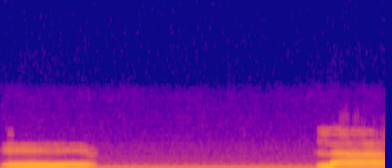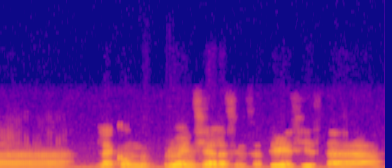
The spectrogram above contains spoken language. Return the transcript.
eh, la, la congruencia, la sensatez y esta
